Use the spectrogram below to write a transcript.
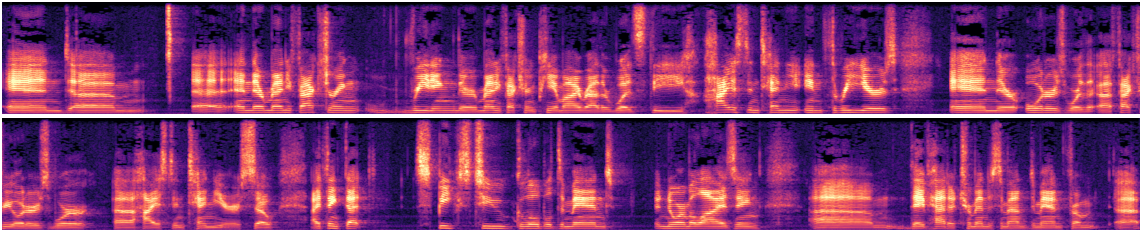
and um, uh, and their manufacturing reading, their manufacturing PMI rather, was the highest in 10 in three years, and their orders were the uh, factory orders were uh, highest in 10 years. So I think that speaks to global demand normalizing. Um, they've had a tremendous amount of demand from uh,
